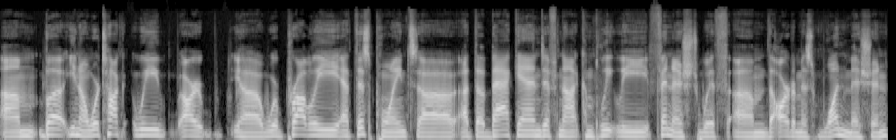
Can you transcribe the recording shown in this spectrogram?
Um, but you know, we're talking. We are. Uh, we're probably at this point uh, at the back end, if not completely finished, with um, the Artemis One mission,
